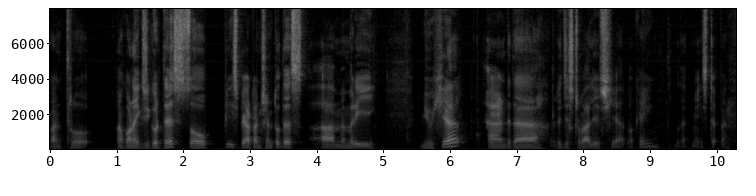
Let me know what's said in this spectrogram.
run through. I'm gonna execute this. So please pay attention to this uh, memory view here and the register values here okay? Let me step in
